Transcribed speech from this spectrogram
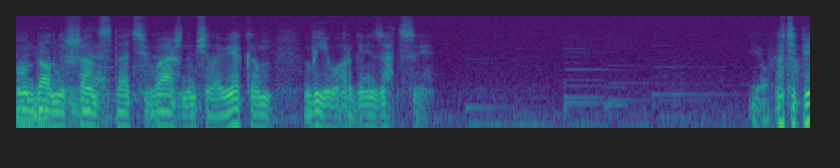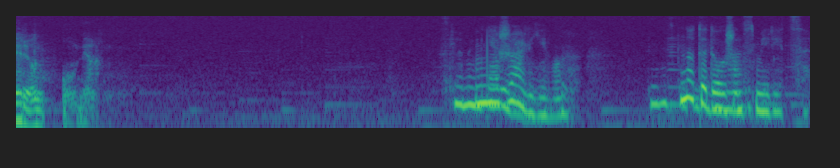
Он дал мне шанс стать важным человеком в его организации. А теперь он умер. Мне жаль его, но ты должен смириться.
